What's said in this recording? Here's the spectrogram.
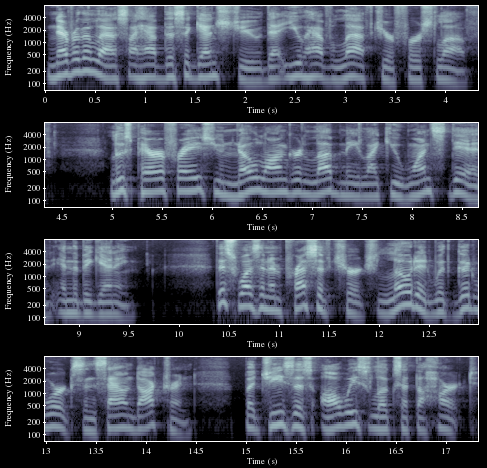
Nevertheless, I have this against you, that you have left your first love. Loose paraphrase, you no longer love me like you once did in the beginning. This was an impressive church, loaded with good works and sound doctrine, but Jesus always looks at the heart,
